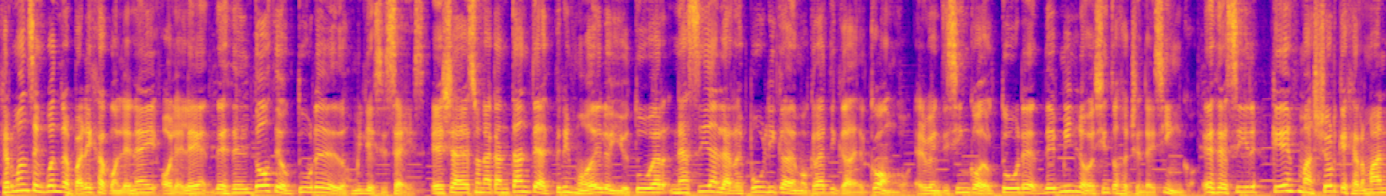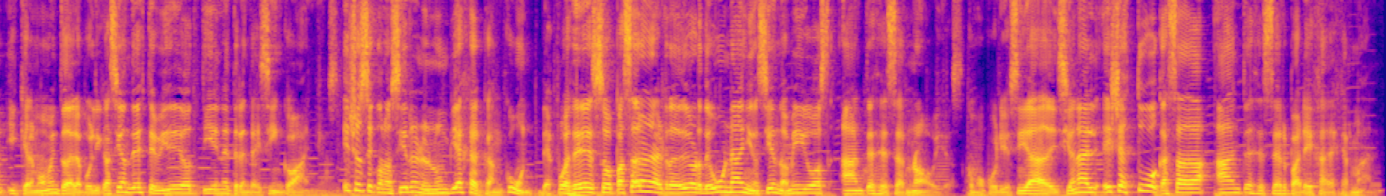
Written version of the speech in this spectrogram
Germán se encuentra en pareja con Lenei o Lele desde el 2 de octubre de 2016. Ella es una cantante, actriz, modelo y youtuber nacida en la República Democrática del Congo el 25 de octubre de 1985, es decir, que es mayor que Germán y que al momento de la publicación de este video tiene 35 años. Ellos se conocieron en un viaje a Cancún, después de eso pasaron alrededor de un año siendo amigos antes de ser novios. Como curiosidad adicional, ella estuvo casada antes de ser pareja de Germán.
